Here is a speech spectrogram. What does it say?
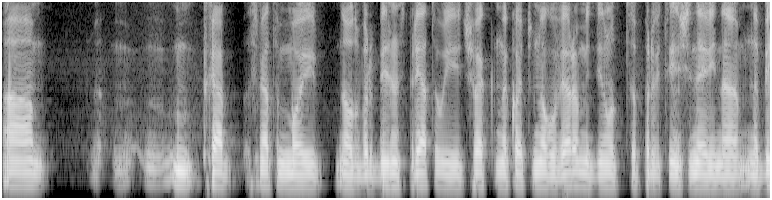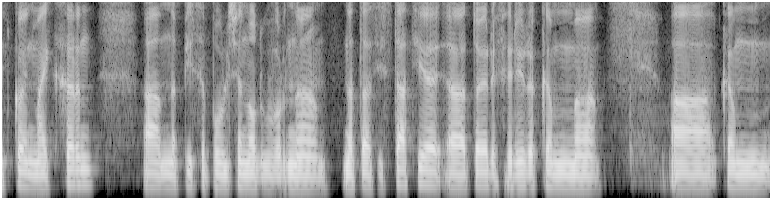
А, така, смятам, мой много добър бизнес приятел и човек, на който много вярвам, един от първите инженери на, на биткоин, Майк Хърн, а, написа публичен отговор на, на тази статия. А, той реферира към, а, към...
